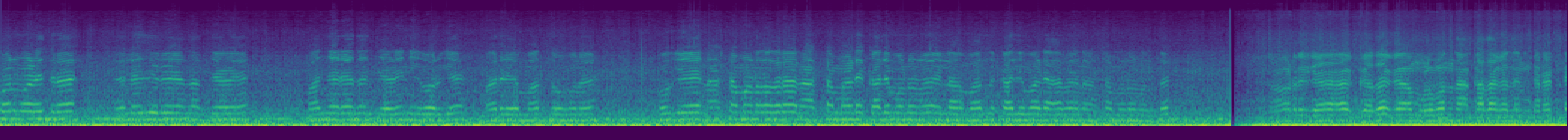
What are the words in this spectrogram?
ಫೋನ್ ಮಾಡಿದ್ರೆ, ಎಲ್ಲಿದ್ದೀರಿ? ಅಂತೇಳಿ. ಬಂದ್ಯಾರಿ ಅಂತ ಹೇಳಿ ಈಗ ಅವ್ರಿಗೆ, ಬರ್ರಿ, ಮತ್ತೆ ಹೋಗೋಣ. ಹೋಗಿ ನಾಷ್ಟ ಮಾಡೋದಾದ್ರೆ ನಾಷ್ಟ ಮಾಡಿ ಖಾಲಿ ಮಾಡೋಣ, ಇಲ್ಲ ಬಂದು ಖಾಲಿ ಮಾಡಿ ಆಮೇಲೆ ನಾಷ್ಟ ಮಾಡೋಣ ಅಂತ. ನೋಡ್ರಿ ಈಗ ಗದಗ ಮುಳ್ಗೊಂದು ಹಾಕೋದಾಗದನ್ ಕರೆಕ್ಟ್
